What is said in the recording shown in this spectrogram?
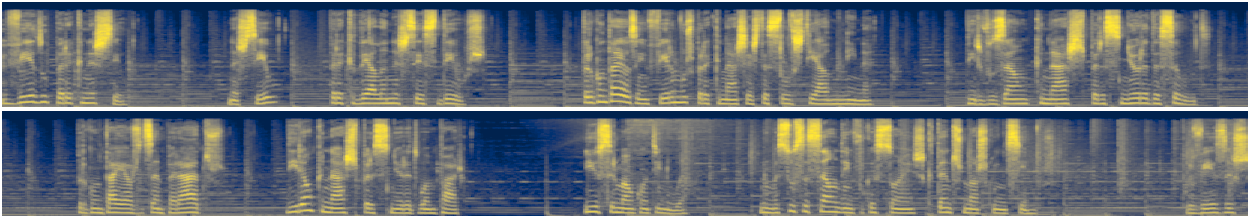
Vedo para que nasceu. Nasceu para que dela nascesse Deus. Perguntai aos enfermos para que nasce esta celestial menina dir-vos-ão que nasce para Senhora da Saúde. Perguntai aos desamparados, dirão que nasce para Senhora do Amparo. E o sermão continua, numa sucessão de invocações que tantos nós conhecemos. Por vezes,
